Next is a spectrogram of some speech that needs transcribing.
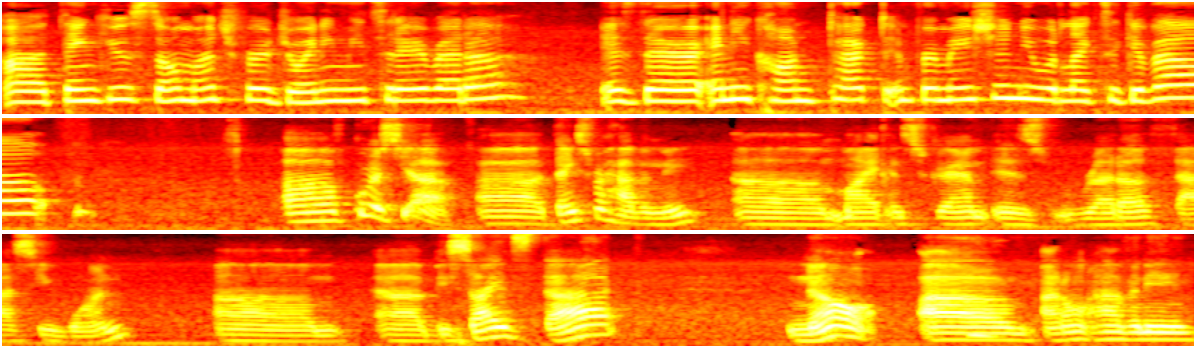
uh thank you so much for joining me today Reda is there any contact information you would like to give out uh, of course, yeah. Uh, thanks for having me. Uh, my Instagram is Reda Fassi1. Um, uh, besides that, no, um, I don't have any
